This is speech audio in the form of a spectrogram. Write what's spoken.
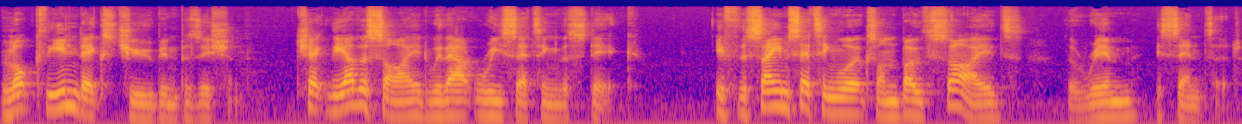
Lock the index tube in position. Check the other side without resetting the stick. If the same setting works on both sides, the rim is centered.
